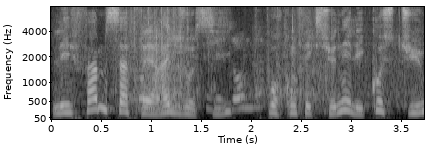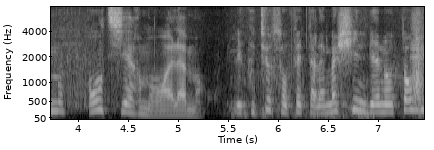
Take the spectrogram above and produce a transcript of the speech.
les femmes s'affairent elles aussi pour confectionner les costumes entièrement à la main. Les coutures sont faites à la machine, bien entendu.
